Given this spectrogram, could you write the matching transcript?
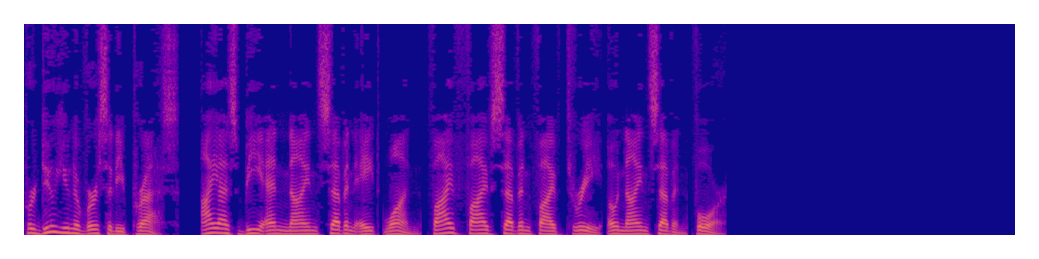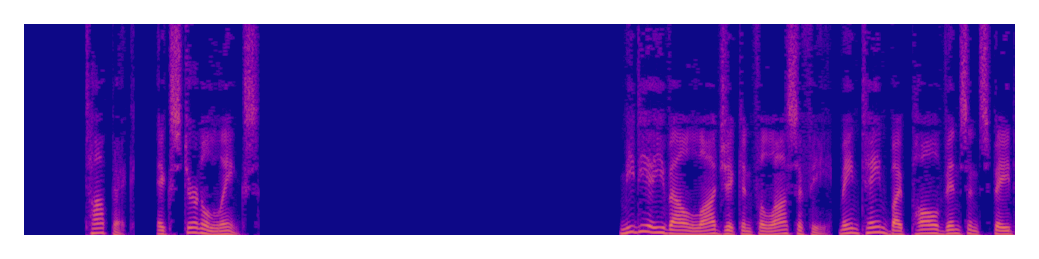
Purdue University Press. ISBN 978-1-55753-097-4. External links Mediaeval Logic and Philosophy, maintained by Paul Vincent Spade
